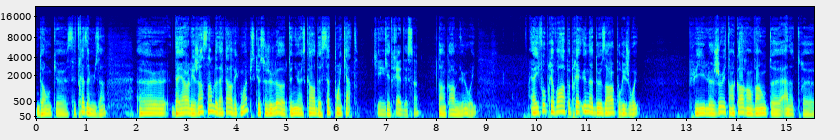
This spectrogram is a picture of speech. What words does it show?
Donc, euh, c'est très amusant. Euh, D'ailleurs, les gens semblent d'accord avec moi puisque ce jeu-là a obtenu un score de 7.4. Qui Qui est- très décent. C'est encore mieux, oui. Euh, il faut prévoir à peu près une à deux heures pour y jouer. Puis le jeu est encore en vente euh, à notre euh,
